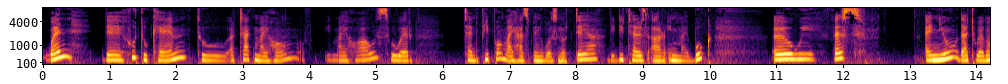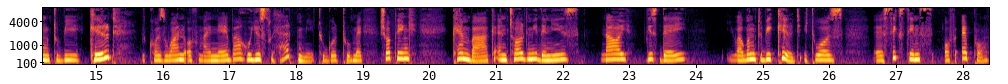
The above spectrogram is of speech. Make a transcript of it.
When the Hutu came to attack my home, in my house, we were 10 people. My husband was not there. The details are in my book. Uh, we first, I knew that we were going to be killed because one of my neighbor who used to help me to go to make shopping came back and told me, Denise, now this day you are going to be killed. It was uh, 16th of April.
